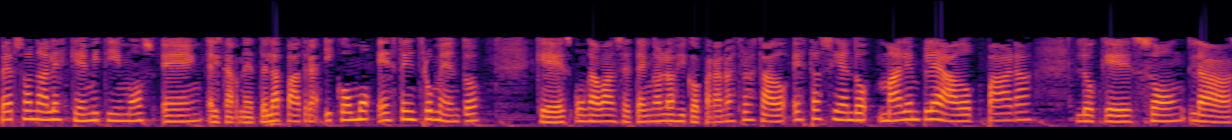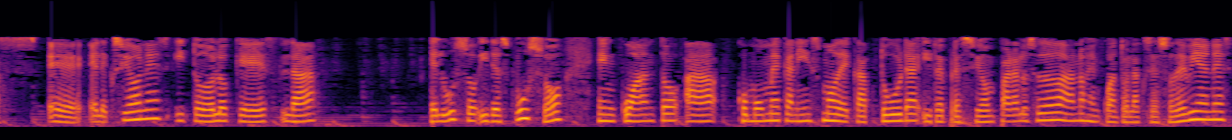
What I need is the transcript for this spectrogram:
personales que emitimos en el carnet de la patria y cómo este instrumento que es un avance tecnológico para nuestro Estado, está siendo mal empleado para lo que son las eh, elecciones y todo lo que es la el uso y desuso en cuanto a como un mecanismo de captura y represión para los ciudadanos en cuanto al acceso de bienes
